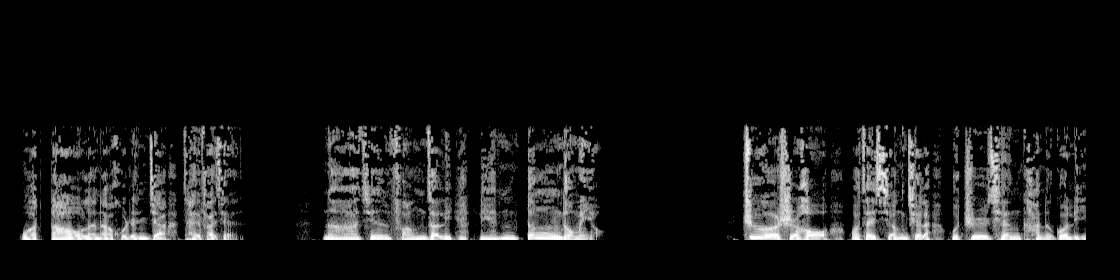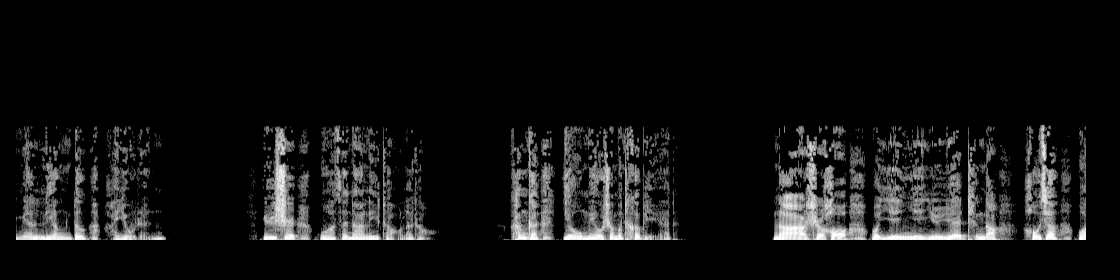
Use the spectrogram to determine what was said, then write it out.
我到了那户人家，才发现。那间房子里连灯都没有。这时候我才想起来，我之前看到过里面亮灯还有人。于是我在那里找了找，看看有没有什么特别的。那时候我隐隐约约听到，好像我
